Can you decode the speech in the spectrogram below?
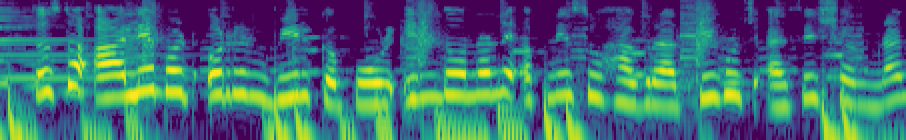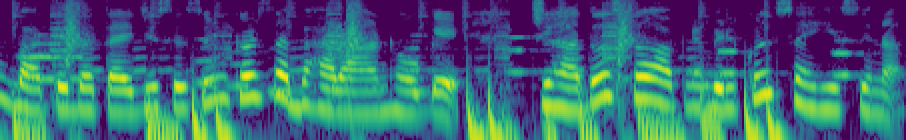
दोस्तों, आलिया भट्ट और रणबीर कपूर, इन दोनों ने अपनी सुहागरात की कुछ ऐसी शर्मनाक बातें बताई जिसे सुनकर सब हैरान हो गए। जी हाँ दोस्तों, आपने बिल्कुल सही सुना।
